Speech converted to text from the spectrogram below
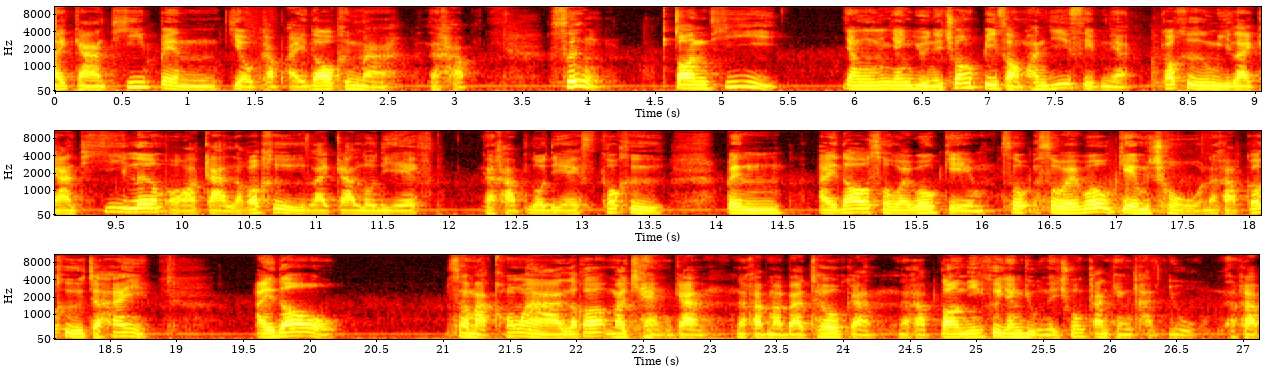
รายการที่เป็นเกี่ยวกับไอดอลขึ้นมานะครับ ซึ่งตอนที่ยังยังอยู่ในช่วงปี 2020 เนี่ย ก็คือมีรายการที่เริ่มออกอากาศแล้วก็คือรายการ r o d x นะครับ r o d x ก็คือเป็น Idol Survival Game Survival Game Show นะครับ ก็คือจะให้ไอดอลสมัครเข้ามาแล้วก็มาแข่งกันนะครับ มาแบทเทิลกันนะครับ ตอนนี้คือยังอยู่ในช่วงการแข่งขันอยู่นะครับ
